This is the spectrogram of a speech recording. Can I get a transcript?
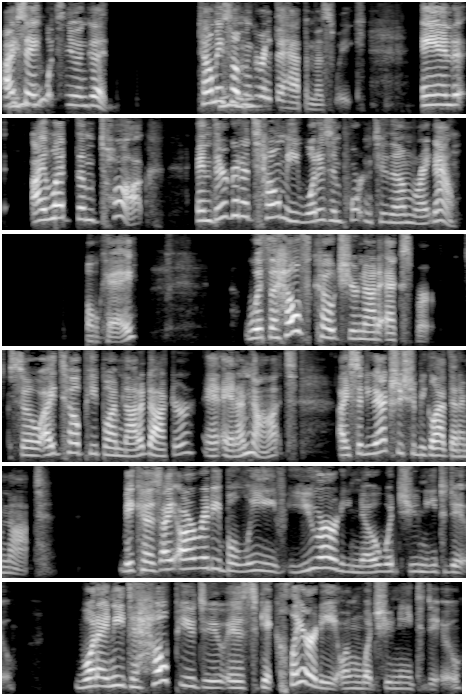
I mm-hmm. say, what's new and good? Tell me mm-hmm. something great that happened this week. And I let them talk, and they're going to tell me what is important to them right now. Okay. With a health coach, you're not an expert. So I tell people I'm not a doctor, and, and I'm not. I said, you actually should be glad that I'm not. Because I already believe you already know what you need to do. What I need to help you do is to get clarity on what you need to do,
